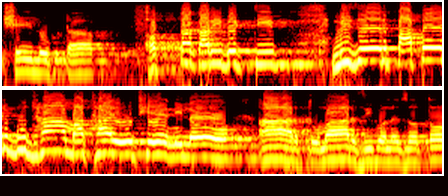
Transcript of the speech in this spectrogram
সেই লোকটা হত্যাকারী ব্যক্তি। নিজের পাপের বুঝা মাথায় উঠিয়ে নিল। আর তোমার জীবনে যত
